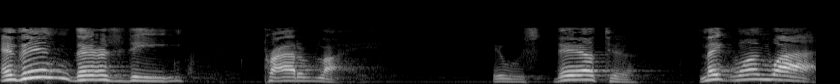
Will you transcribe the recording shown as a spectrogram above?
And then there's the pride of life. It was there to make one wise.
